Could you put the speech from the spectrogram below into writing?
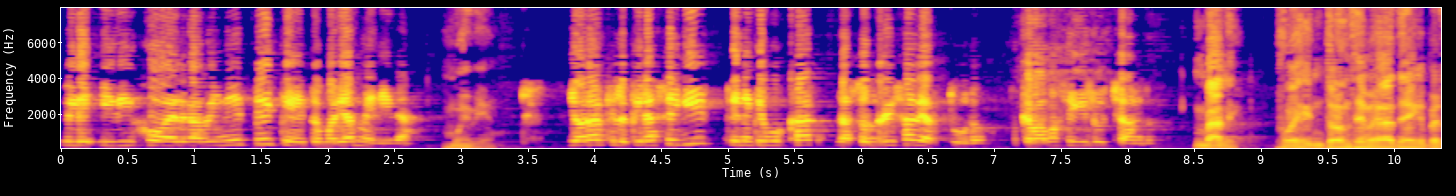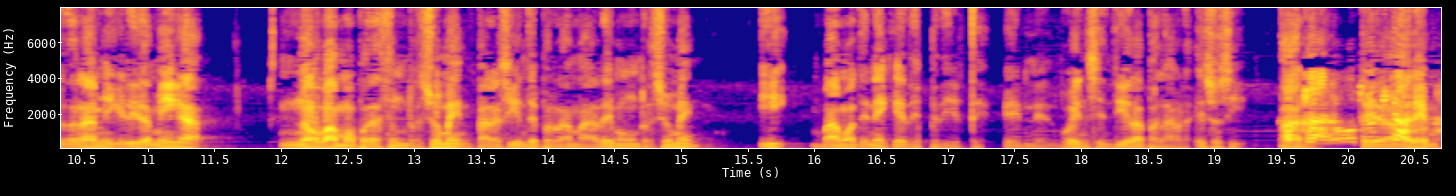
y, le- y dijo al gabinete que tomarían medidas. Muy bien. Y ahora el que lo quiera seguir tiene que buscar la sonrisa de Arturo, porque vamos a seguir luchando. Vale, pues entonces me va a tener que perdonar mi querida amiga. No vamos a poder hacer un resumen. Para el siguiente programa haremos un resumen y vamos a tener que despedirte en el buen sentido de la palabra. Eso sí, paro. claro, otro te daremos,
